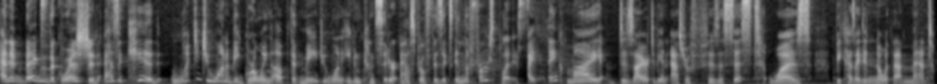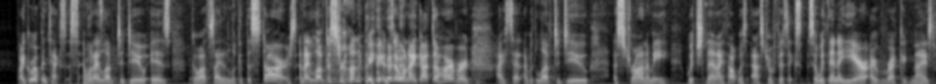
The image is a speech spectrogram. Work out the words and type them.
And it begs the question as a kid, what did you want to be growing up that made you want to even consider astrophysics in the first place? I think my desire to be an astrophysicist was because I didn't know what that meant. I grew up in Texas, and what I loved to do is go outside and look at the stars. And I loved ah. astronomy. And so when I got to Harvard, I said I would love to do astronomy, which then I thought was astrophysics. So within a year, I recognized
